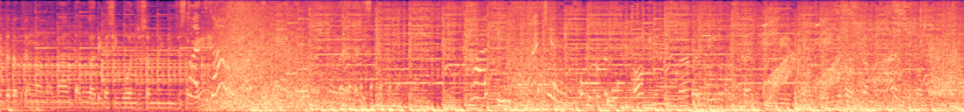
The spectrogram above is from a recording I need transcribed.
kita dapat yang mantap-mantap nggak dikasih boncos sama Neng oke okay? lanjut kita mulai aja sekarang Oke Riches. Nice banget dirutuskan. Dirutuskan, harus dirutuskan.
